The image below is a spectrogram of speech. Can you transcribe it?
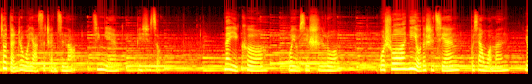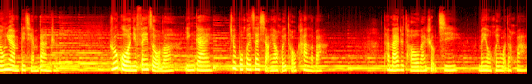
就等着我雅思成绩呢。今年必须走。”那一刻，我有些失落。我说：“你有的是钱，不像我们永远被钱绊着。如果你飞走了，应该就不会再想要回头看了吧？”他埋着头玩手机，没有回我的话。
